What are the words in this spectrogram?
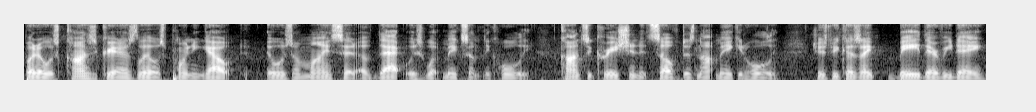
but it was consecrated, as Leah was pointing out. It was a mindset of that was what makes something holy. Consecration itself does not make it holy. Just because I bathe every day,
